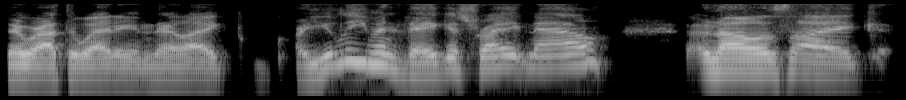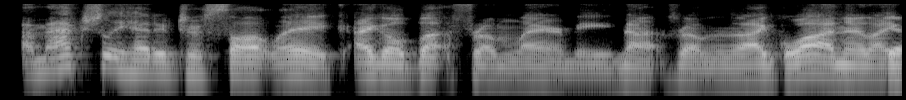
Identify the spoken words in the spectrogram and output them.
they were at the wedding. They're like, Are you leaving Vegas right now? And I was like, I'm actually headed to Salt Lake. I go, but from Laramie, not from like, why? And they're like,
